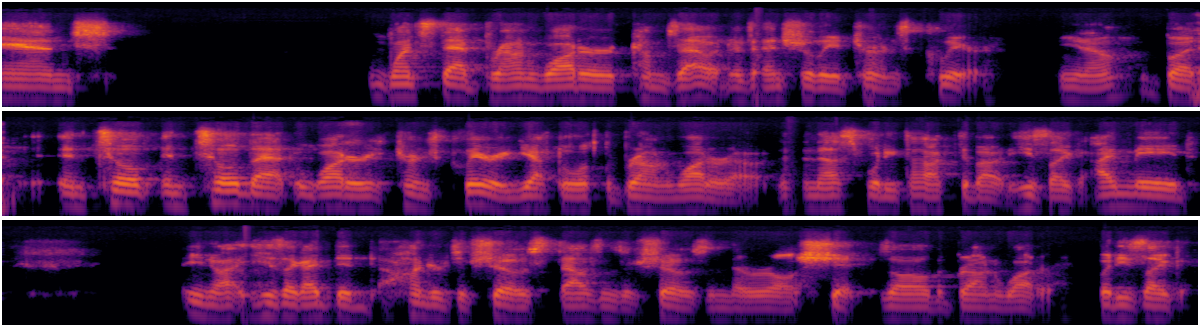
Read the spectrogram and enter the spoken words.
And once that brown water comes out, eventually it turns clear, you know. But yeah. until until that water turns clear, you have to let the brown water out, and that's what he talked about. He's like, I made. You know, he's like, I did hundreds of shows, thousands of shows, and they were all shit. It was all the brown water. But he's like,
